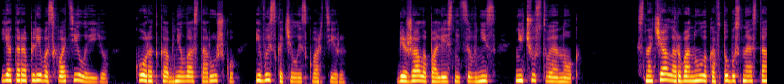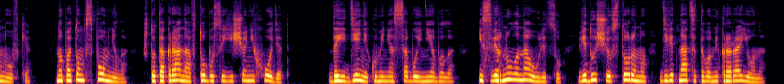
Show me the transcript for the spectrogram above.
Я торопливо схватила ее, коротко обняла старушку и выскочила из квартиры. Бежала по лестнице вниз, не чувствуя ног. Сначала рванула к автобусной остановке, но потом вспомнила, что так рано автобусы еще не ходят. Да и денег у меня с собой не было. И свернула на улицу, ведущую в сторону девятнадцатого микрорайона,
